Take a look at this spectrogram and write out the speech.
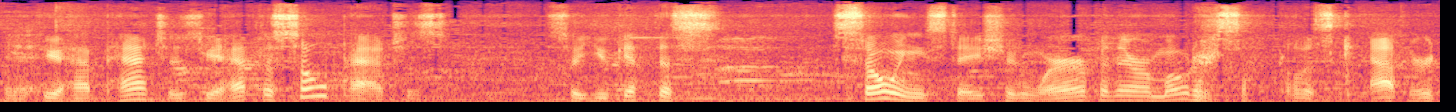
And if you have patches, you have to sew patches. So you get this sewing station wherever there are motorcyclists gathered.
